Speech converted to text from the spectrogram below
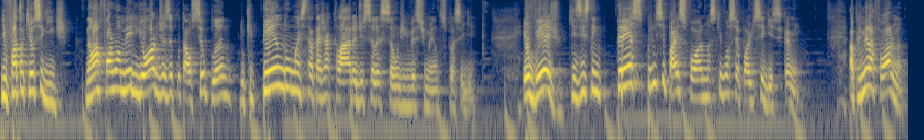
E o fato aqui é o seguinte: não há forma melhor de executar o seu plano do que tendo uma estratégia clara de seleção de investimentos para seguir. Eu vejo que existem três principais formas que você pode seguir esse caminho. A primeira forma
